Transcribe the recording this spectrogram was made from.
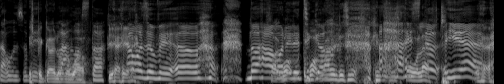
that was a It's bit been going on a while. Yeah, yeah. That was a bit, oh, not how I wanted what, it to what go. round is it? Fucking four still- left. yeah.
